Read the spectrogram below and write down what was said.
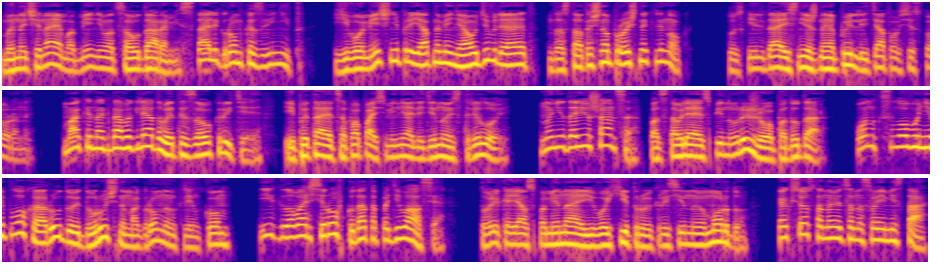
Мы начинаем обмениваться ударами, сталь громко звенит. Его меч неприятно меня удивляет, достаточно прочный клинок. Куски льда и снежная пыль летят во все стороны. Маг иногда выглядывает из-за укрытия и пытается попасть меня ледяной стрелой. Но не даю шанса, подставляя спину рыжего под удар. Он, к слову, неплохо орудует двуручным огромным клинком. Их главарь Серов куда-то подевался. Только я вспоминаю его хитрую крысиную морду, как все становится на свои места.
